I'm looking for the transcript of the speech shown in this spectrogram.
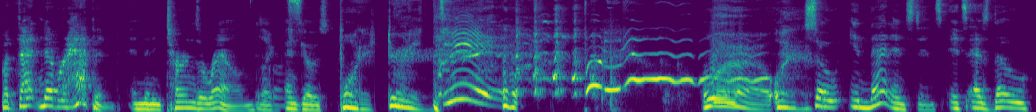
but that never happened. And then he turns around like, and goes, But it did. Did Wow. so in that instance, it's as though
